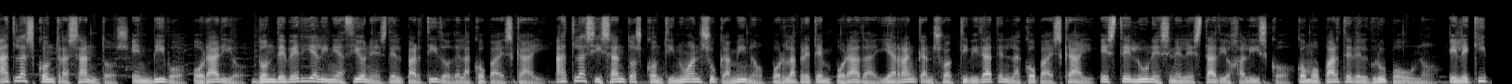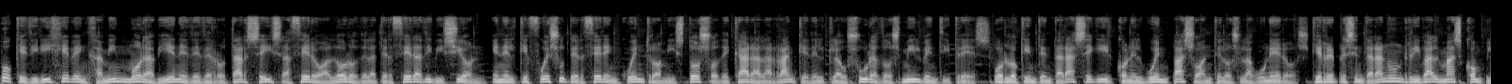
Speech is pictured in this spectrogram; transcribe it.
Atlas contra Santos, en vivo, horario, donde ver y alineaciones del partido de la Copa Sky. Atlas y Santos continúan su camino por la pretemporada y arrancan su actividad en la Copa Sky este lunes en el Estadio Jalisco, como parte del Grupo 1. El equipo que dirige Benjamín Mora viene de derrotar 6 a 0 al oro de la tercera división, en el que fue su tercer encuentro amistoso de cara al arranque del Clausura 2023, por lo que intentará seguir con el buen paso ante los laguneros, que representarán un rival más complicado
